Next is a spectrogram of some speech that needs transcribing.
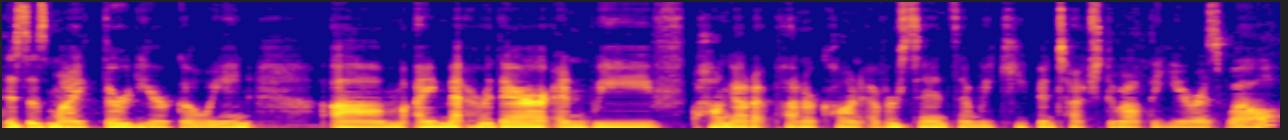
this is my third year going, um, I met her there and we've hung out at PlannerCon ever since and we keep in touch throughout the year as well.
